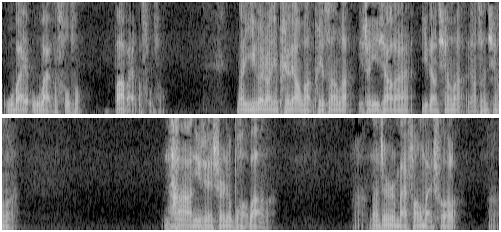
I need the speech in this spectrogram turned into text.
五百五百个诉讼，八百个诉讼。那一个让你赔两万、赔三万，你这一下来一两千万、两三千万，那你这事儿就不好办了啊！那真是买房买车了啊！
